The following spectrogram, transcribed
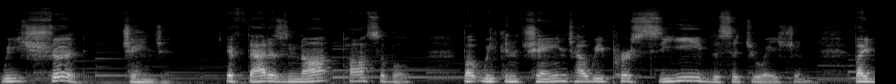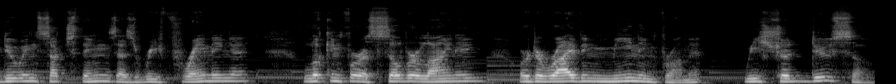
we should change it. If that is not possible, but we can change how we perceive the situation by doing such things as reframing it, looking for a silver lining, or deriving meaning from it, we should do so.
